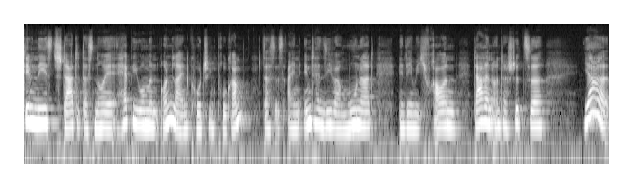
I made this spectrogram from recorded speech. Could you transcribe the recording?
demnächst startet das neue Happy Woman Online Coaching Programm. Das ist ein intensiver Monat, in dem ich Frauen darin unterstütze, ja,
